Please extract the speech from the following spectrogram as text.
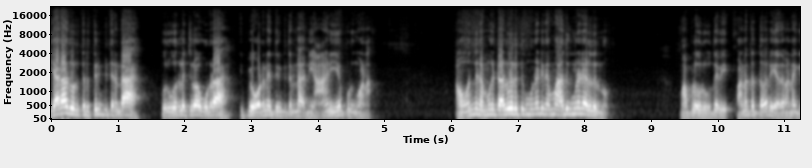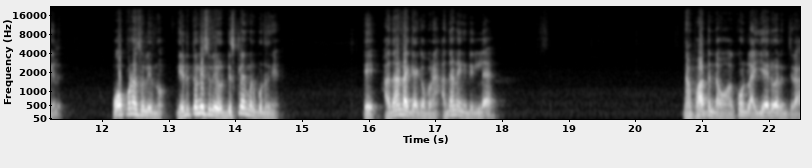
யாராவது ஒருத்தர் திருப்பி தரேன்டா ஒரு ஒரு லட்ச ரூபா கொடுறா? இப்போ உடனே திருப்பி தரேன்டா நீ ஆணியே பிடுங்குவானா அவன் வந்து நம்மகிட்ட அழுகுறதுக்கு முன்னாடி நம்ம அதுக்கு முன்னாடி எழுதிடணும் மாப்பிள்ள ஒரு உதவி. பணத்தை தவிர எதை வேணால் கேளு. ஓப்பனாக சொல்லிடணும். எடுத்தோடனே சொல்லி ஒரு டிஸ்க்ளைமர் போட்டுருங்க ஏய் அதான்டா கேட்க போகிறேன் அதானே என்கிட்ட இல்லை? நான் பார்த்தேன்டா உன் அக்கௌண்ட்டில் ஐயாயிரரூவா ரூபா இருந்துச்சுடா.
